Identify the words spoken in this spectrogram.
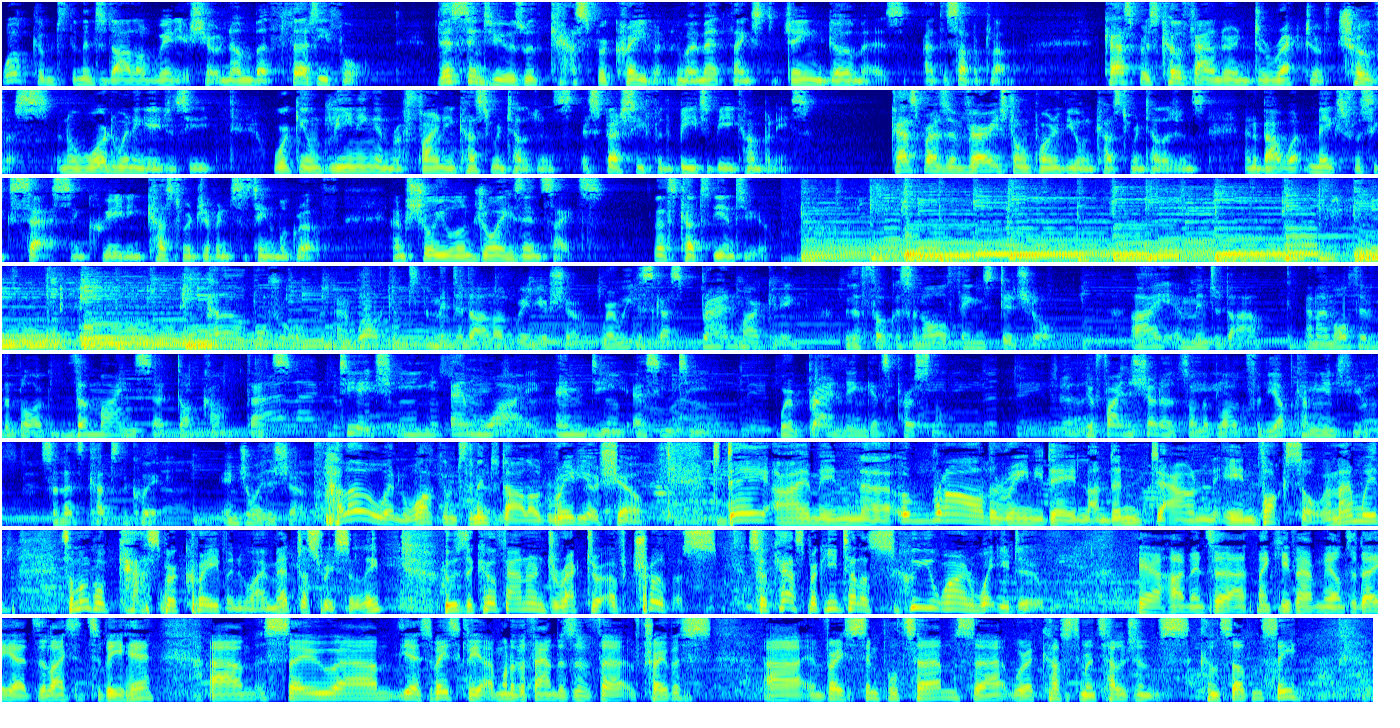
Welcome to the Minter Dialogue radio show number 34. This interview is with Caspar Craven, whom I met thanks to Jane Gomez at the Supper Club. Caspar is co founder and director of Trovus, an award winning agency working on gleaning and refining customer intelligence, especially for the B2B companies. Caspar has a very strong point of view on customer intelligence and about what makes for success in creating customer driven sustainable growth. I'm sure you will enjoy his insights. Let's cut to the interview. And welcome to the Minter Dialogue radio show, where we discuss brand marketing with a focus on all things digital. I am Minter Dial, and I'm author of the blog TheMyndset.com. That's T H E M Y N D S E T, where branding gets personal. You'll find the show notes on the blog for the upcoming interview. So let's cut to the quick. Enjoy the show. Hello, and welcome to the Minter Dialogue radio show. Today I'm in uh, a rather rainy day in London, down in Vauxhall, and I'm with someone called Caspar Craven, who I met just recently, who's the co founder and director of Trovus. So, Caspar, can you tell us who you are and what you do? Yeah, hi Minter. Uh, thank you for having me on today. Uh, delighted to be here. Um, so, um, yeah, so basically, I'm one of the founders of, uh, of Trovus. Uh, in very simple terms, uh, we're a customer intelligence consultancy.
